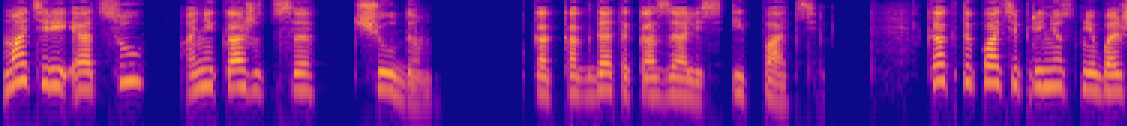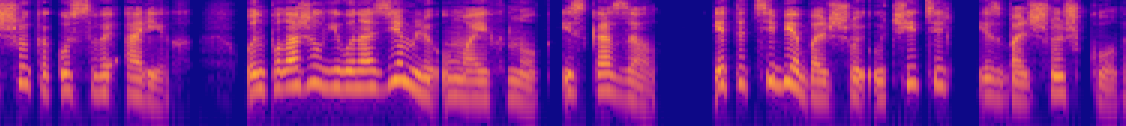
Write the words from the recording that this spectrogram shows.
Матери и отцу они кажутся чудом, как когда-то казались и Пати. Как-то Пати принес мне большой кокосовый орех. Он положил его на землю у моих ног и сказал, «Это тебе, большой учитель из большой школы».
